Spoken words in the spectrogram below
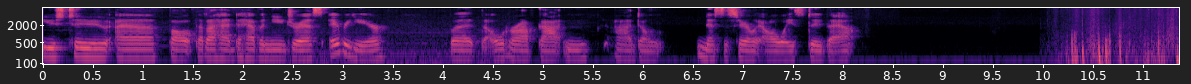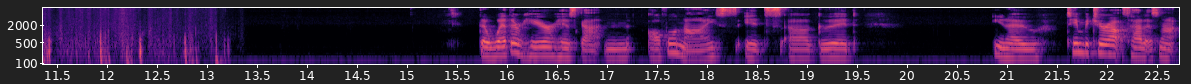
Used to, I thought that I had to have a new dress every year, but the older I've gotten, I don't necessarily always do that. The weather here has gotten awful nice. It's a good, you know, temperature outside. It's not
